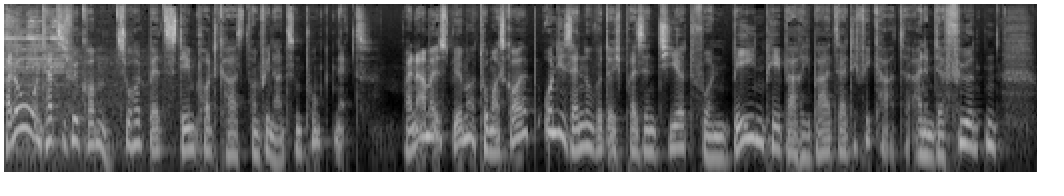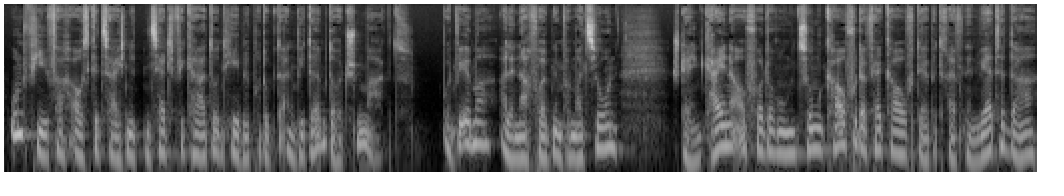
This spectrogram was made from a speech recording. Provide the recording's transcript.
Hallo und herzlich willkommen zu Hotbets, dem Podcast von Finanzen.net. Mein Name ist wie immer Thomas Kolb und die Sendung wird euch präsentiert von BNP Paribas Zertifikate, einem der führenden und vielfach ausgezeichneten Zertifikate und Hebelprodukteanbieter im deutschen Markt. Und wie immer, alle nachfolgenden Informationen stellen keine Aufforderungen zum Kauf oder Verkauf der betreffenden Werte dar.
